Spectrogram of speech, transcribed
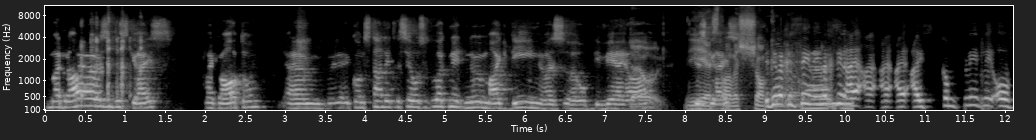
Maar daai ou is 'n disgrace. Ek haat hom. Ehm um, konstant het gesê ons het ook net nou Mike Dean was uh, op die VAR. Ja, Yes, I was shocked. Het jy gesien? Het jy gesien? I I I I completely off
